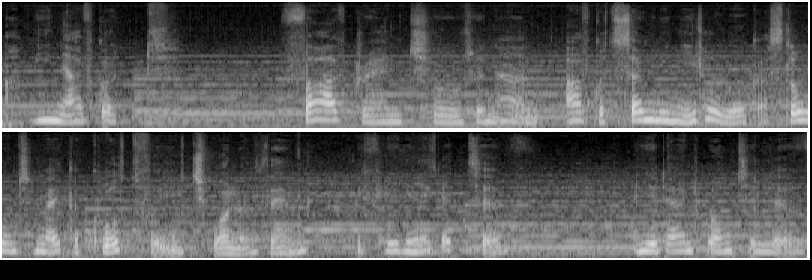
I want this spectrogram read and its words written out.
I mean, I've got five grandchildren and I've got so many needlework. I still want to make a quilt for each one of them. If you're negative and you don't want to live,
